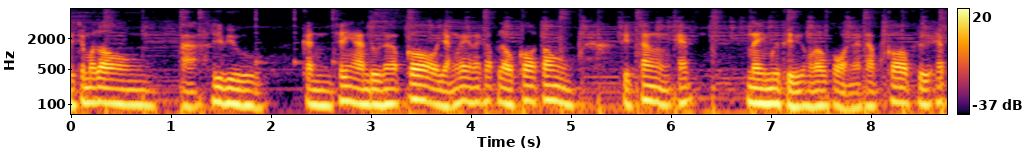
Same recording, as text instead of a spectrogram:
ดี๋ยวจะมาลองอรีวิวกันใช้งานดูนะครับ ก็อย่างแรกนะครับ เราก็ต้องติดตั้งแอปในมือถือของเราก่อนนะครับ ก็คือแอป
